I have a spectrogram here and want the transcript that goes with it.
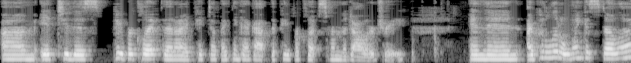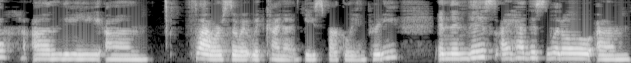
um, it to this paper clip that I picked up. I think I got the paper clips from the Dollar Tree. And then I put a little Wink of Stella on the um, flower so it would kind of be sparkly and pretty. And then this, I had this little um,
